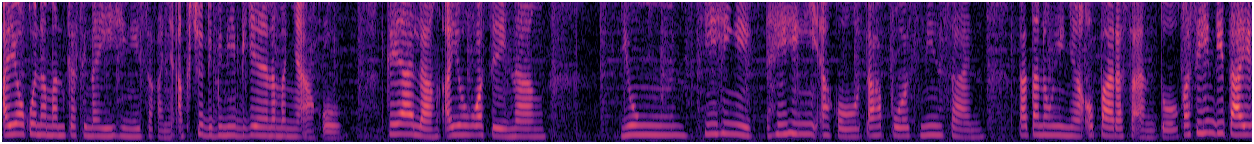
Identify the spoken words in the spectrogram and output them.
Ayaw ko naman kasi nahihingi sa kanya. Actually, binibigyan na naman niya ako. Kaya lang, ayaw ko kasi ng yung hihingi, hihingi ako, tapos minsan, tatanungin niya, o para saan to? Kasi hindi tayo,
